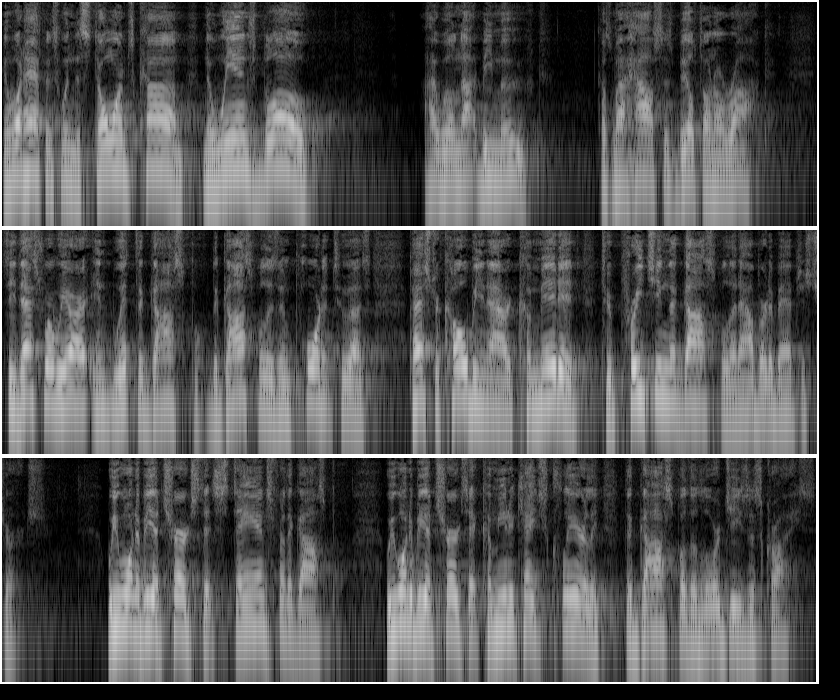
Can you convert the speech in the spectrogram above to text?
And what happens when the storms come and the winds blow? I will not be moved because my house is built on a rock. See, that's where we are in, with the gospel. The gospel is important to us. Pastor Colby and I are committed to preaching the gospel at Alberta Baptist Church. We want to be a church that stands for the gospel. We want to be a church that communicates clearly the gospel of the Lord Jesus Christ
